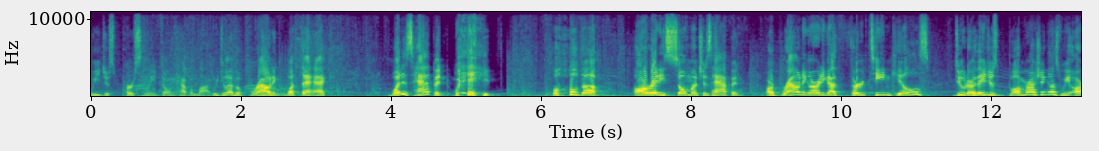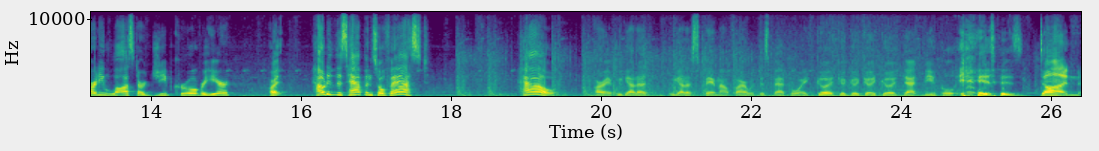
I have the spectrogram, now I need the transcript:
we just personally don't have a lot. We do have a Browning. What the heck? What has happened? Wait, hold up. Already so much has happened. Our Browning already got 13 kills? Dude, are they just bum rushing us? We already lost our Jeep crew over here. All right, how did this happen so fast? How? All right, we gotta we gotta spam out fire with this bad boy. Good, good, good, good, good. That vehicle is done.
